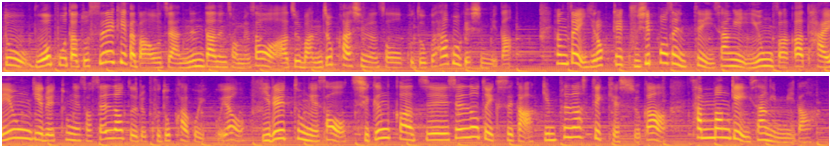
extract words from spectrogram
또 무엇보다도 쓰레기가 나오지 않는다는 점에서 아주 만족하시면서 구독을 하고 계십니다. 현재 이렇게 90% 이상의 이용자가 다이용기를 통해서 샐러드를 구독하고 있고요. 이를 통해서 지금까지 샐러드 익스가 아낀 플라스틱 개수가 3만 개 이상입니다.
